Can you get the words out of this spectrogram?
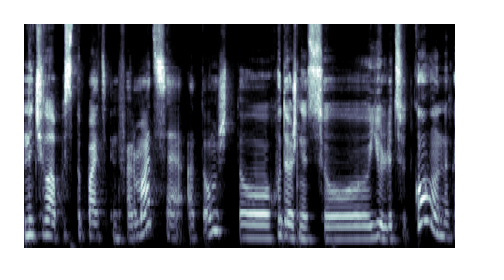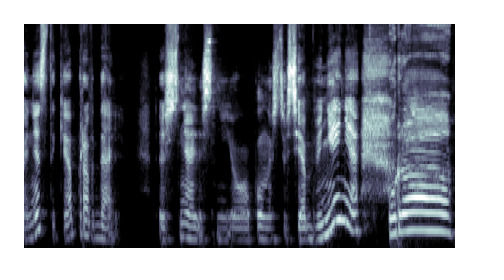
начала поступать информация о том, что художницу Юлию Цветкову наконец-таки оправдали. То есть сняли с нее полностью все обвинения. Ура!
